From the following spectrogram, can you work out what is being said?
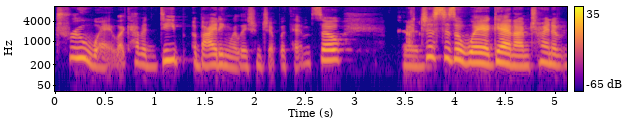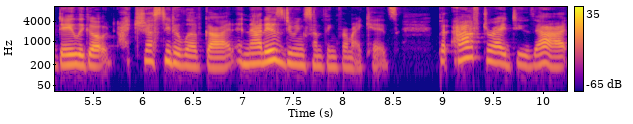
true way, like have a deep, abiding relationship with Him. So, Good. just as a way, again, I'm trying to daily go, I just need to love God. And that is doing something for my kids. But after I do that,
